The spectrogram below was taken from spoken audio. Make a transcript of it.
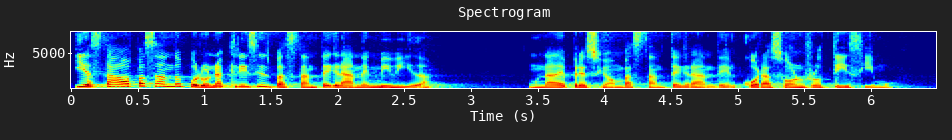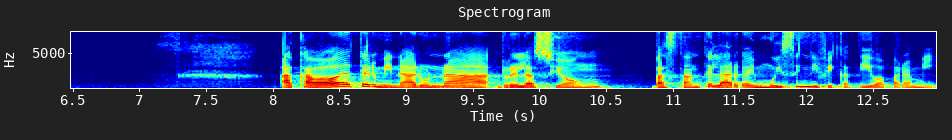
y estaba pasando por una crisis bastante grande en mi vida, una depresión bastante grande, el corazón rotísimo acababa de terminar una relación bastante larga y muy significativa para mí.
